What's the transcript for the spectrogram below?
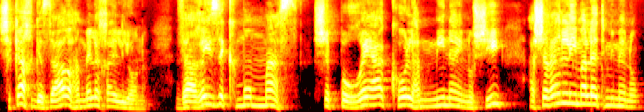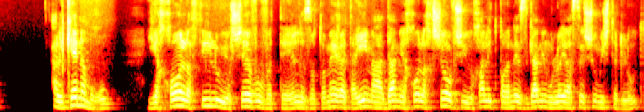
שכך גזר המלך העליון, והרי זה כמו מס שפורע כל המין האנושי, אשר אין להימלט ממנו. על כן אמרו, יכול אפילו יושב ובטל, זאת אומרת האם האדם יכול לחשוב שהוא יוכל להתפרנס גם אם הוא לא יעשה שום השתדלות?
